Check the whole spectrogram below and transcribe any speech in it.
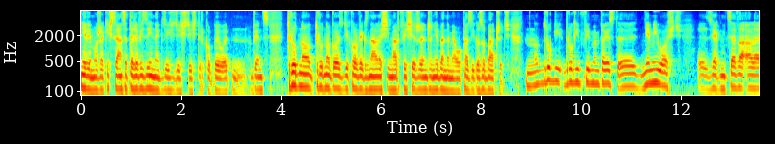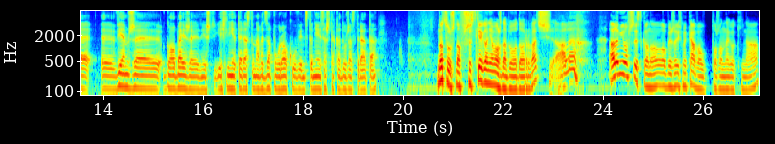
nie wiem, może jakieś seanse telewizyjne gdzieś, gdzieś, gdzieś tylko były, więc trudno, trudno go gdziekolwiek znaleźć i martwię się, że, że nie będę miał okazji go zobaczyć. No, drugi, drugim filmem to jest y, Niemiłość y, z Jagnicewa, ale y, wiem, że go obejrzę, jeśli, jeśli nie teraz, to nawet za pół roku, więc to nie jest aż taka duża strata. No cóż, no wszystkiego nie można było dorwać, ale ale mimo wszystko, no, obejrzeliśmy kawał porządnego kina.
